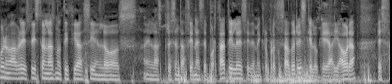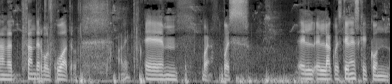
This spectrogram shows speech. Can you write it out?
Bueno, habréis visto en las noticias y en, los, en las presentaciones de portátiles y de microprocesadores que lo que hay ahora es Thunderbolt 4. Em, bueno, pues la cuestión es que con,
